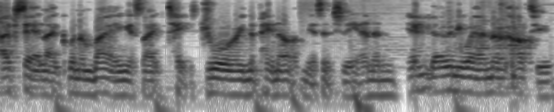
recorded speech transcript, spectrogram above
I'd say it like when I'm writing, it's like takes drawing the pain out of me essentially and then and the only way I know how to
